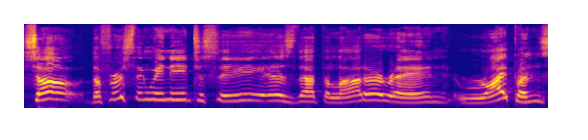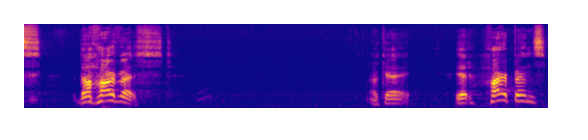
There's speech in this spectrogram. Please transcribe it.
So, the first thing we need to see is that the latter rain ripens the harvest. Okay? It harpens,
